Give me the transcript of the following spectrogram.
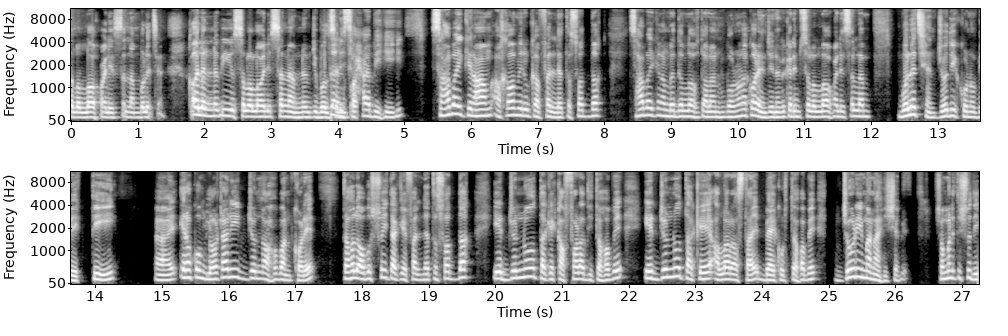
সাল্লাহ আলী সাল্লাম বলেছেন কলেন নবী সাল্লাহ আলি সাল্লাম নবীজি বলছেন সাহাবিহি, সাহাবাই কিরাম আকামিরুকা ফাল্লে তসদ্দক। সাহাবাই কিরাম রাদিয়াল্লাহু তাআলা আনহু বর্ণনা করেন যে নবী করিম সাল্লাল্লাহু আলাইহি সাল্লাম বলেছেন, যদি কোনো ব্যক্তি এরকম লটারির জন্য আহ্বান করে তাহলে অবশ্যই তাকে ফাল্লাত সদ্দাক এর জন্য তাকে কাফারা দিতে হবে, এর জন্য তাকে আল্লাহ রাস্তায় ব্যয় করতে হবে জরিমানা হিসেবে। সম্মানিত শুধু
